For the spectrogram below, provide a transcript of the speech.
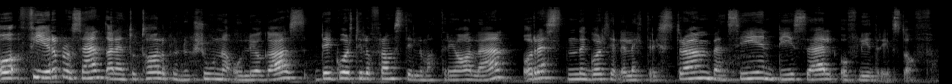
Og 4% av den totale produksjonen av olje og gass det går til å framstille materialet, og resten det går til elektrisk strøm, bensin, diesel og flydrivstoff.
